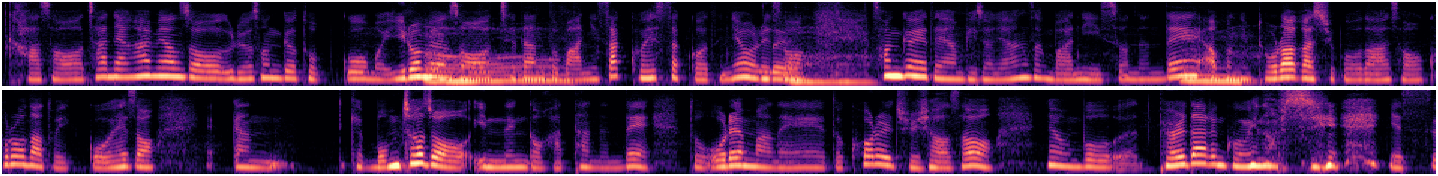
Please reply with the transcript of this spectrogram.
가서 찬양하면서 의료 선교 돕고 뭐 이러면서 아. 제단도 많이 쌓고 했었거든요. 그래서 네. 선교에 대한 비전이 항상 많이 있었는데 음. 아버님 돌아가시고 나서 코로나도 있고 해서 약간 이렇게 멈춰져 있는 것 같았는데 또 오랜만에 또 콜을 주셔서 그냥 뭐 별다른 고민 없이 yes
